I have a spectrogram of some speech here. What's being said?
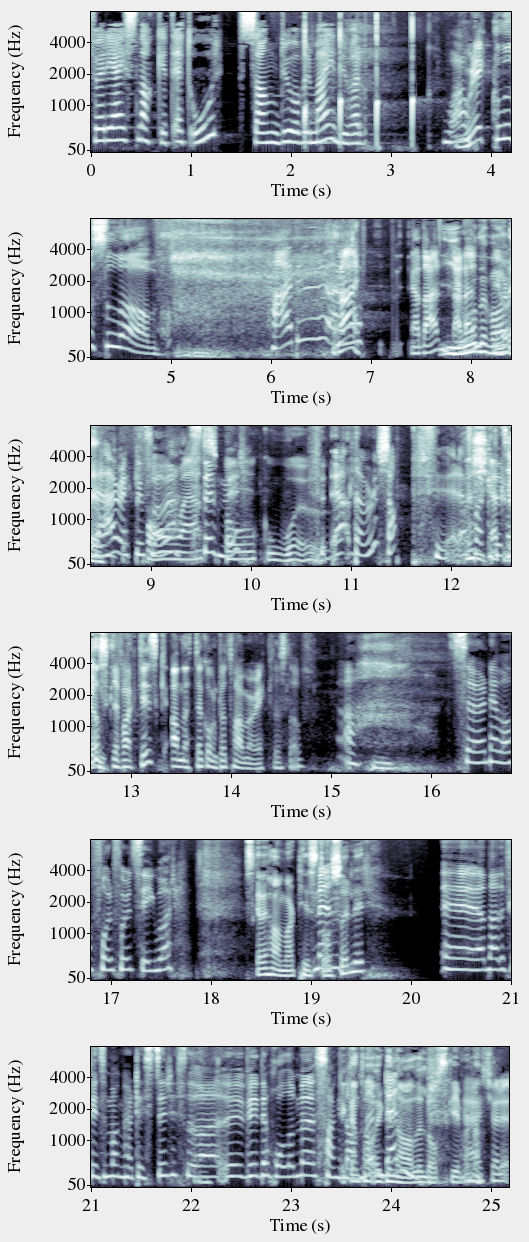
Før jeg snakket et ord, sang du over meg, du har Wow. Reckless Love. Her eh, er Nei. Ja, der, Jo, der, jo, det var Det det. er Reckless Love, ja. Stemmer. Ja, Der var du kjapp før jeg snakket. Jeg tenkte faktisk Anette kommer til å ta med Reckless Love. Ah, søren, jeg var for forutsigbar. Skal vi ha med artist Men- også, eller? Eh, nei, det finnes mange artister, så da, eh, vi- det holder med Vi kan ta originale låtskriveren, Jeg kjører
